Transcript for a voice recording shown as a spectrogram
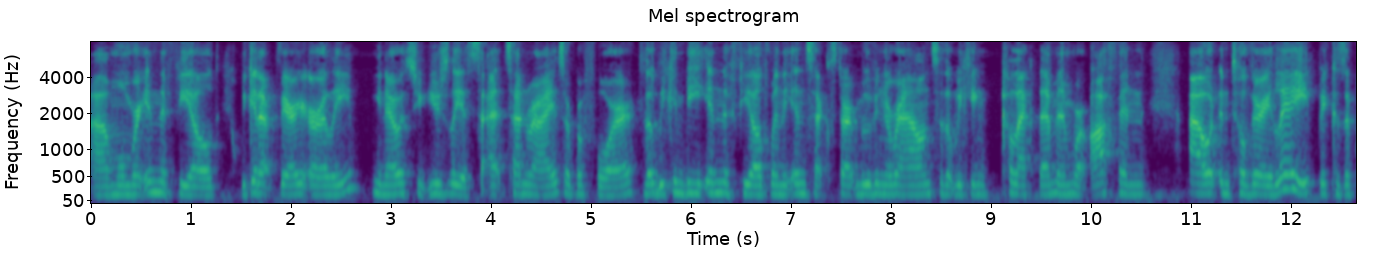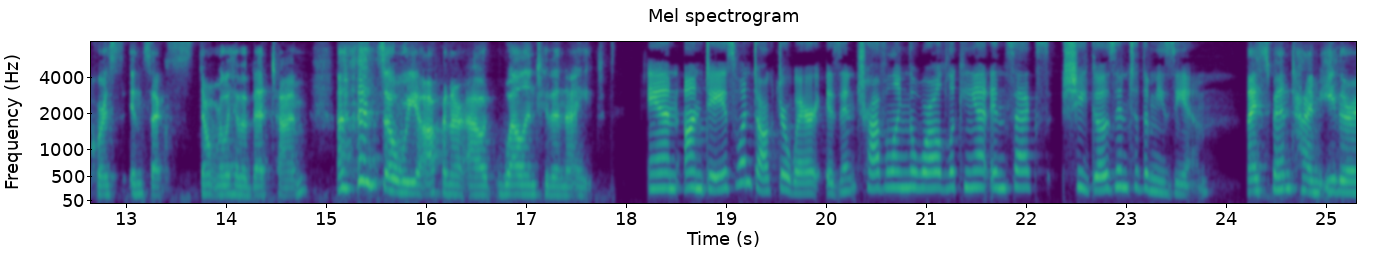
um, when we're in the field, we get up very early. You know, it's usually at sunrise or before, so that we can be in the field when the insects start moving around so that we can collect them. And we're often out until very late because, of course, insects don't really have a bedtime. and so we often are out well into the night. And on days when Dr. Ware isn't traveling the world looking at insects, she goes into the museum. I spend time either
